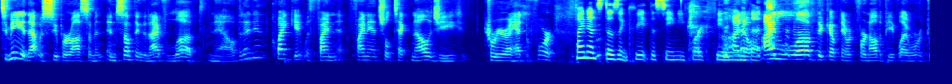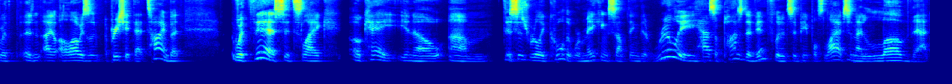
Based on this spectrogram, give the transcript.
to me that was super awesome and, and something that I've loved now that I didn't quite get with fin- financial technology career I had before. Finance doesn't create the same euphoric feeling. I know. I love the company I worked for and all the people I worked with, and I'll always appreciate that time. But with this, it's like, okay, you know, um, this is really cool that we're making something that really has a positive influence in people's lives and i love that.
